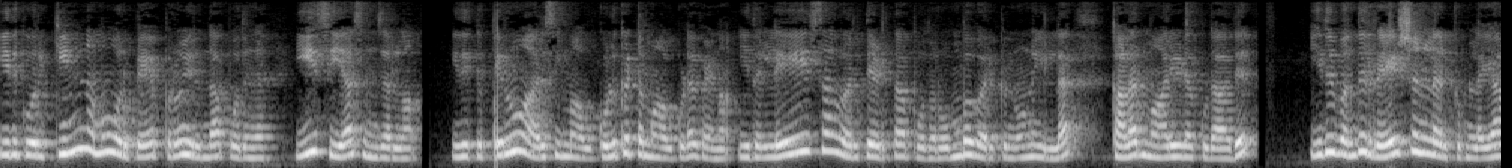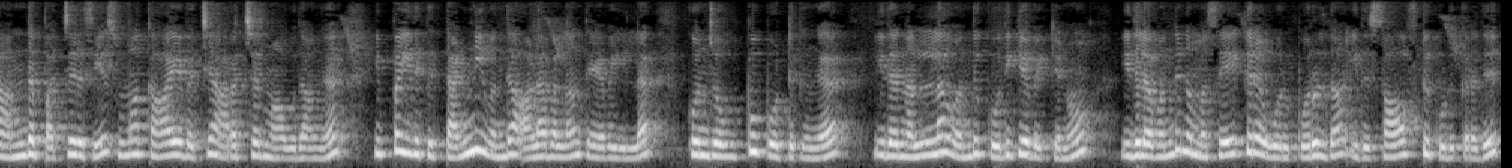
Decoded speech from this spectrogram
இதுக்கு ஒரு கிண்ணமும் ஒரு பேப்பரும் இருந்தா போதுங்க. ஈஸியா செஞ்சிடலாம். இதுக்கு பெரும் அரிசி மாவு கொழுக்கட்டை மாவு கூட வேணாம். இதை லேசா வறுத்து எடுத்தா போதும். ரொம்ப வறுக்கணும்னு இல்ல. கலர் மாறிடக்கூடாது. இது வந்து ரேஷனில் இருக்கும் இல்லையா? அந்த பச்சரிசியை சும்மா காய வச்சு அரைச்சர் மாவு தாங்க இப்போ இதுக்கு தண்ணி வந்து அளவெல்லாம் தேவையில்லை. கொஞ்சம் உப்பு போட்டுக்குங்க. இதை நல்லா வந்து கொதிக்க வைக்கணும். இதில் வந்து நம்ம சேர்க்குற ஒரு பொருள் தான் இது சாஃப்ட் கொடுக்கறது.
